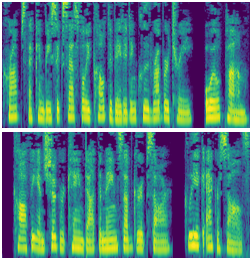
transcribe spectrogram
Crops that can be successfully cultivated include rubber tree, oil palm, coffee and sugar cane. The main subgroups are Gleyic acrisols,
